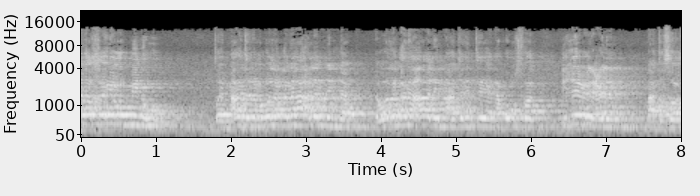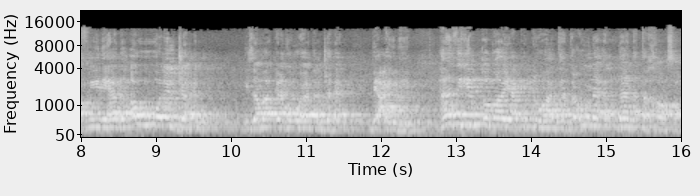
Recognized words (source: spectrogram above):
أنا خير منه. طيب معناتها لما بقول لك أنا أعلم منك لو أقول لك أنا عالم معناتها أنت أنا بوصفك بغير العلم. معناتها صار فيني هذا أول الجهل. إذا ما كان هو هذا الجهل بعينه. هذه القضايا كلها تدعونا أن لا نتخاصم.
